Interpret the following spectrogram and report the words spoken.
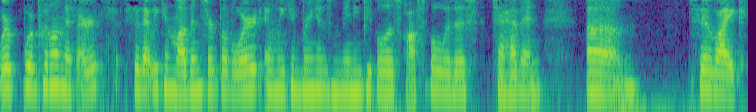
we're we're put on this earth so that we can love and serve the Lord, and we can bring as many people as possible with us to heaven. Um, so like,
